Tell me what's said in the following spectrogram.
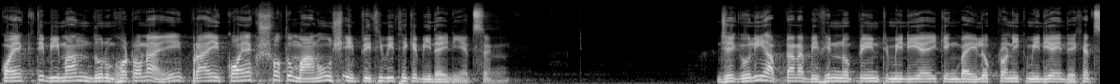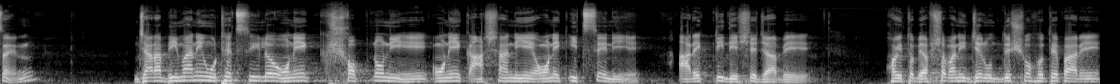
কয়েকটি বিমান দুর্ঘটনায় প্রায় কয়েক শত মানুষ এই পৃথিবী থেকে বিদায় নিয়েছেন। যেগুলি আপনারা বিভিন্ন প্রিন্ট মিডিয়ায় কিংবা ইলেকট্রনিক মিডিয়ায় দেখেছেন, যারা বিমানে উঠেছিল অনেক স্বপ্ন নিয়ে, অনেক আশা নিয়ে, অনেক ইচ্ছে নিয়ে আরেকটি দেশে যাবে হয়তো ব্যবসা বাণিজ্যের উদ্দেশ্য হতে পারে,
